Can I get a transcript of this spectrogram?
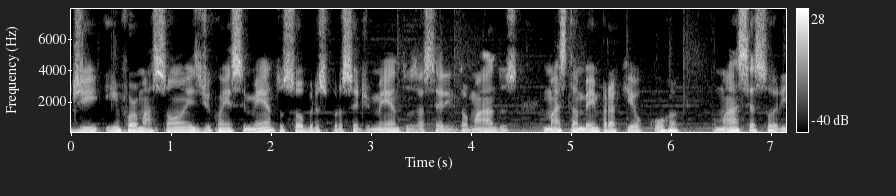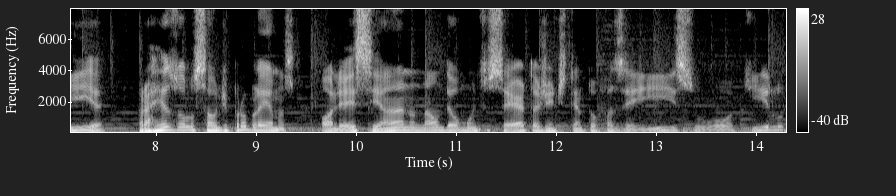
de informações, de conhecimento sobre os procedimentos a serem tomados, mas também para que ocorra uma assessoria para resolução de problemas. Olha, esse ano não deu muito certo, a gente tentou fazer isso ou aquilo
